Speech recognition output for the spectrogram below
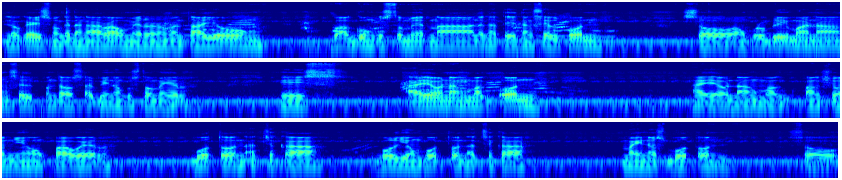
Hello guys, magandang araw. Meron naman tayong bagong customer na naghatid ng cellphone. So, ang problema ng cellphone daw sabi ng customer is ayaw nang mag-on. Ayaw nang mag-function yung power button at saka volume button at saka minus button. So,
